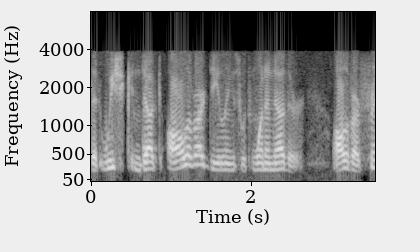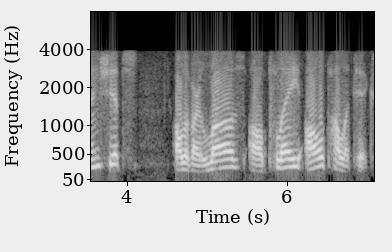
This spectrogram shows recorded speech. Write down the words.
that we should conduct all of our dealings with one another, all of our friendships, all of our loves, all play, all politics.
